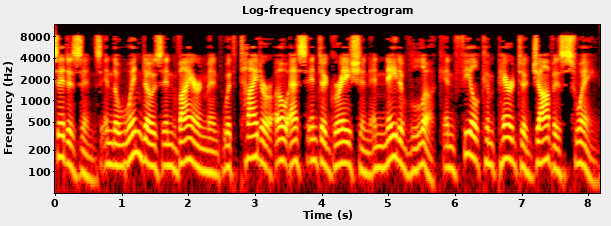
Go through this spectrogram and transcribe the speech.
citizens in the Windows environment with tighter OS integration and native look and feel compared to Java's Swing.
